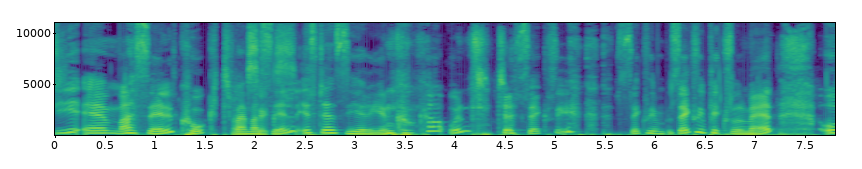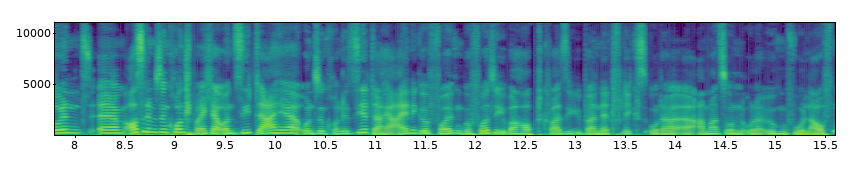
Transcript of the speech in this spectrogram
die äh, Marcel guckt, Beim weil Sex. Marcel ist der Seriengucker und der sexy, sexy, sexy Pixel Man und ähm, außerdem Synchronsprecher und sieht daher und synchronisiert daher einige Folgen, bevor sie überhaupt quasi über Netflix oder äh, Amazon oder irgendwo laufen.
